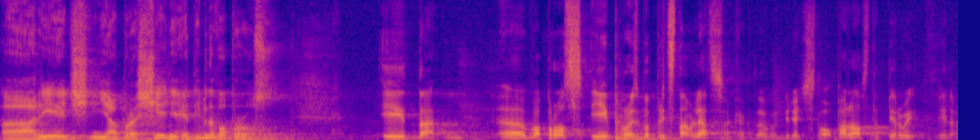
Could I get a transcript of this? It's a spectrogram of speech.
а, речь, не обращение, это именно вопрос. И да, э, вопрос и просьба представляться, когда вы берете слово. Пожалуйста, первый, Питер.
